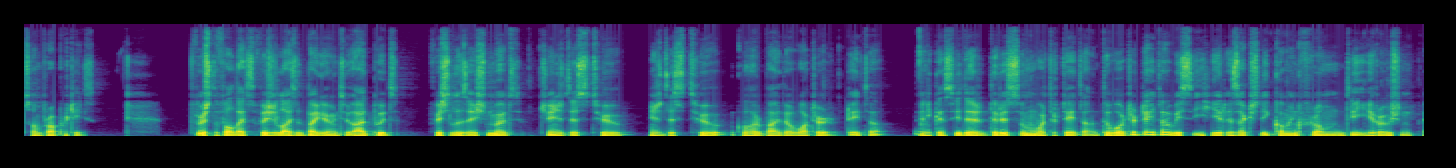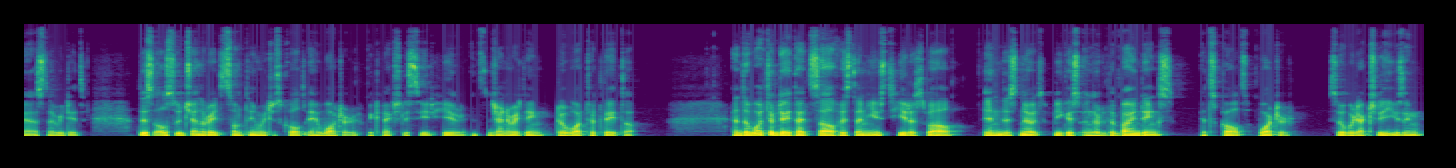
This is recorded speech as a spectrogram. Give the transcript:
some properties. First of all, let's visualize it by going to output, visualization mode, change this to change this to color by the water data. And you can see that there is some water data. The water data we see here is actually coming from the erosion pass that we did. This also generates something which is called a water. We can actually see it here. It's generating the water data. And the water data itself is then used here as well in this node because under the bindings, it's called water. So we're actually using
